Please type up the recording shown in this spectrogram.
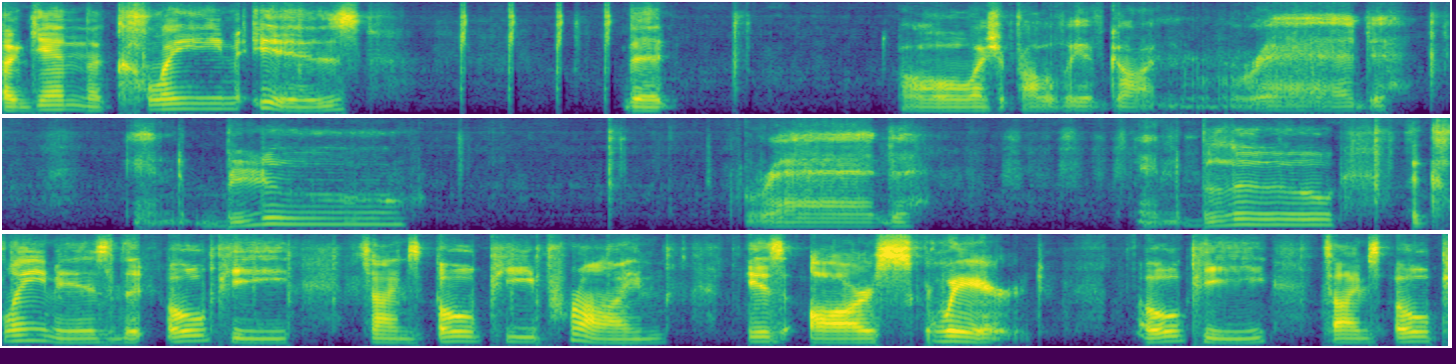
Again, the claim is that, oh, I should probably have gone red and blue, red and blue. The claim is that OP times OP prime is R squared. OP times OP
